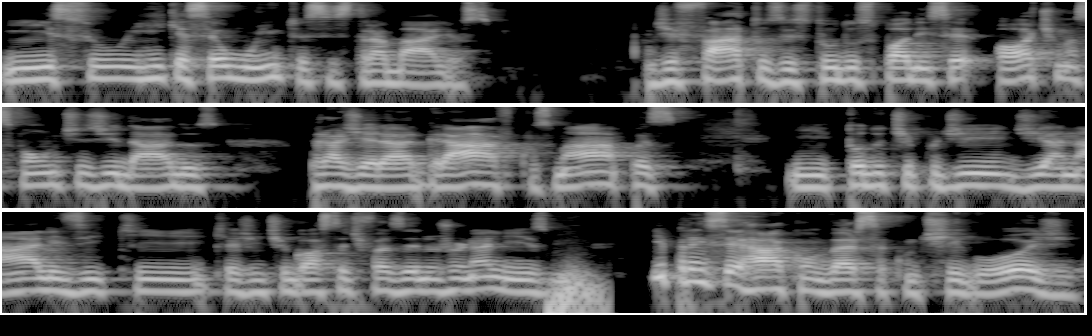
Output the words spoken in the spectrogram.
e isso enriqueceu muito esses trabalhos. De fato, os estudos podem ser ótimas fontes de dados para gerar gráficos, mapas, e todo tipo de, de análise que, que a gente gosta de fazer no jornalismo. E para encerrar a conversa contigo hoje,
